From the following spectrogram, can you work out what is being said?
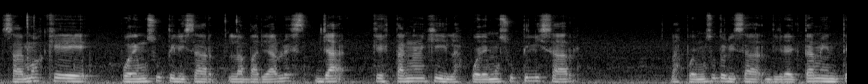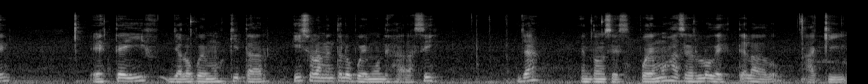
sabemos que podemos utilizar las variables ya que están aquí las podemos utilizar las podemos utilizar directamente. Este if ya lo podemos quitar y solamente lo podemos dejar así ya entonces podemos hacerlo de este lado aquí.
